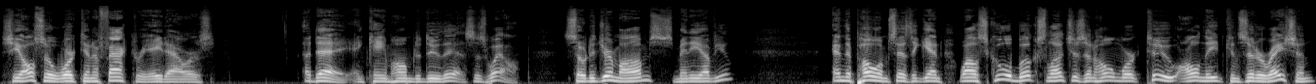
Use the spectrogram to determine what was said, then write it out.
She also worked in a factory eight hours a day and came home to do this as well. So did your moms, many of you. And the poem says again while school books, lunches, and homework too all need consideration,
